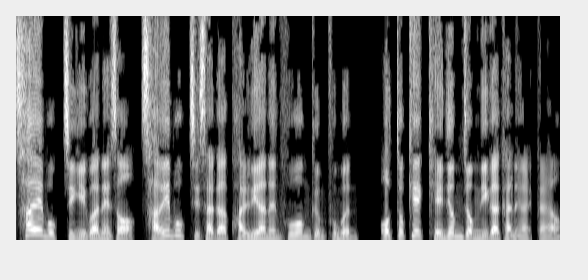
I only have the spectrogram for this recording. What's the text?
사회복지기관에서 사회복지사가 관리하는 후원금품은 어떻게 개념 정리가 가능할까요?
